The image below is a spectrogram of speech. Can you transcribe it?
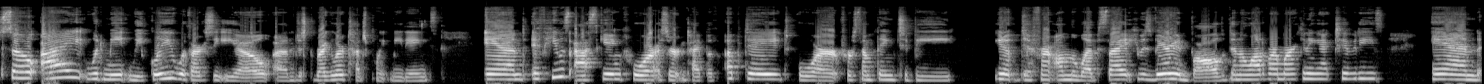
So I would meet weekly with our CEO, um, just regular touchpoint meetings, and if he was asking for a certain type of update or for something to be, you know, different on the website, he was very involved in a lot of our marketing activities. And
